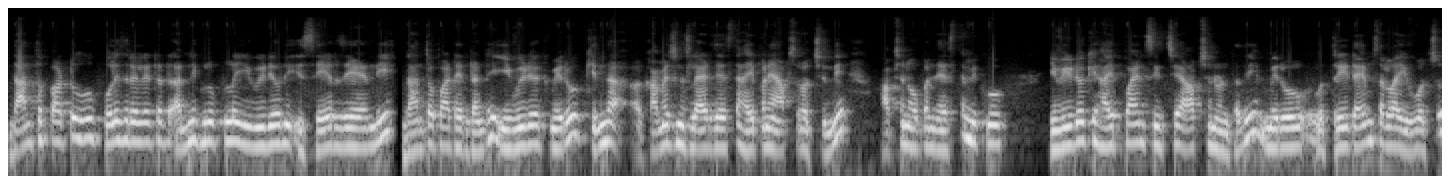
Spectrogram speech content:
దాంతోపాటు పోలీస్ రిలేటెడ్ అన్ని గ్రూపుల్లో ఈ వీడియోని షేర్ చేయండి. దాంతోపాటు ఏంటంటే ఈ వీడియోకి మీరు కింద కామెంట్స్ని స్లైడ్ చేస్తే హైప్ అనే ఆప్షన్ వచ్చింది. ఆప్షన్ ఓపెన్ చేస్తే మీకు ఈ వీడియోకి హై పాయింట్స్ ఇచ్చే ఆప్షన్ ఉంటుంది. మీరు త్రీ టైమ్స్ అలా ఇవ్వచ్చు.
